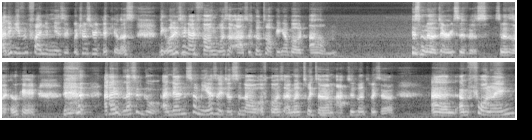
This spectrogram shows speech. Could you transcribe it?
I didn't even find the music, which was ridiculous. The only thing I found was an article talking about um his military service. So I was like, okay. and I let it go. And then some years I just now, of course, I'm on Twitter, I'm active on Twitter, and I'm following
